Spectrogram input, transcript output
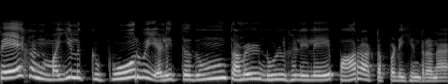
பேகன் மயிலுக்கு போர்வை அளித்ததும் தமிழ் நூல்களிலே பாராட்டப்படுகின்றன.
